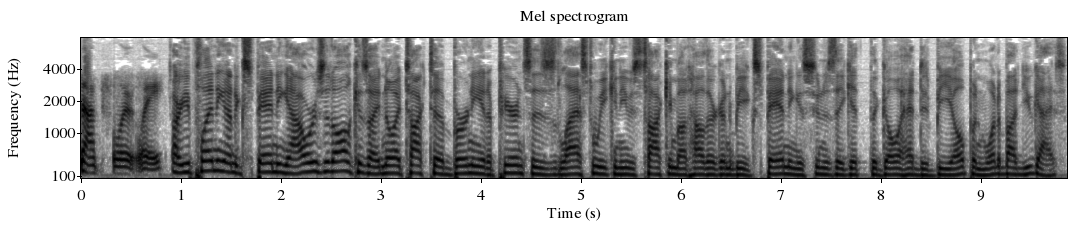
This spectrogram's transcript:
absolutely. Are you planning on expanding hours at all? Because I know I talked to Bernie at Appearances last week, and he was talking about how they're going to be expanding as soon as they get the go ahead to be open. What about you guys?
